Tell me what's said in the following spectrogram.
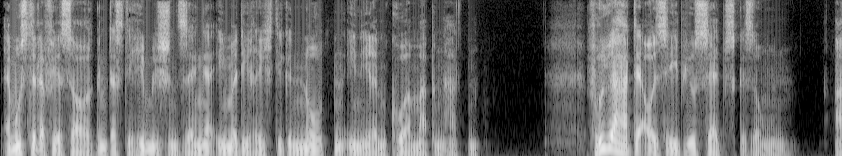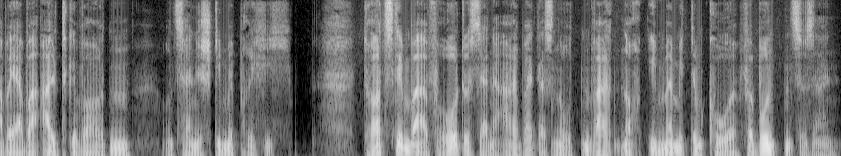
Er musste dafür sorgen, dass die himmlischen Sänger immer die richtigen Noten in ihren Chormappen hatten. Früher hatte Eusebius selbst gesungen, aber er war alt geworden und seine Stimme brüchig. Trotzdem war er froh, durch seine Arbeit als Notenwart noch immer mit dem Chor verbunden zu sein.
